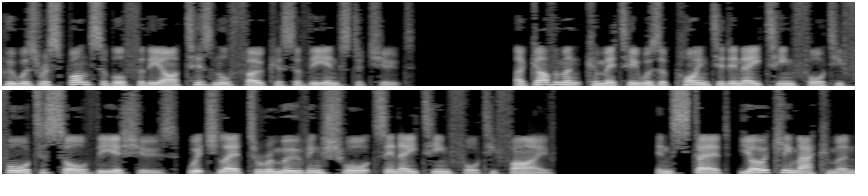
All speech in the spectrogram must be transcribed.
who was responsible for the artisanal focus of the institute. A government committee was appointed in 1844 to solve the issues, which led to removing Schwartz in 1845. Instead, Joachim Åkerman,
